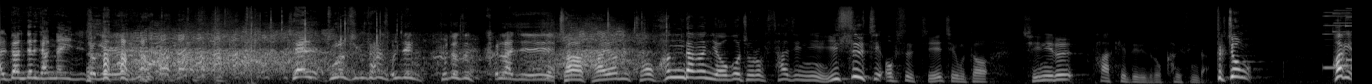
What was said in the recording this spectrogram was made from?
말도 안 되는 장난이지 저게. 제일 졸업식 사는 선생 교장선 큰일 나지. 자, 과연 저 황당한 여고 졸업 사진이 있을지 없을지 지금부터 진위를 파악해 드리도록 하겠습니다. 특종 확인.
